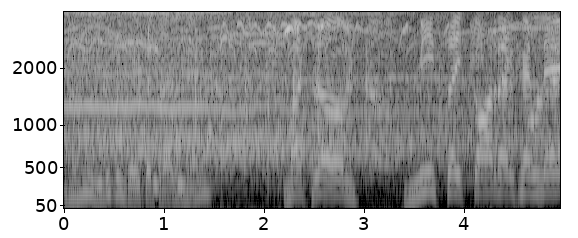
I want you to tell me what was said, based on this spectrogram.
இன்னும் இதுக்கும் கை மற்றும் மீசைக்காரர்களே.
